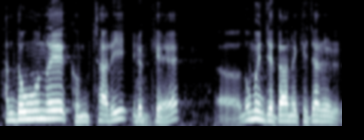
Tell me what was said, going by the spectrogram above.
한동훈의 검찰이 이렇게 어, 노무현 재단의 계좌를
